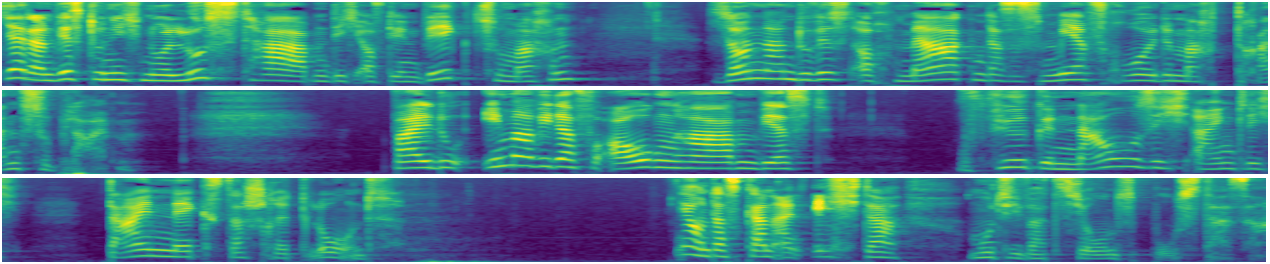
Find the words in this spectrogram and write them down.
ja, dann wirst du nicht nur Lust haben, dich auf den Weg zu machen, sondern du wirst auch merken, dass es mehr Freude macht, dran zu bleiben. Weil du immer wieder vor Augen haben wirst, wofür genau sich eigentlich dein nächster Schritt lohnt. Ja, und das kann ein echter Motivationsbooster sein.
